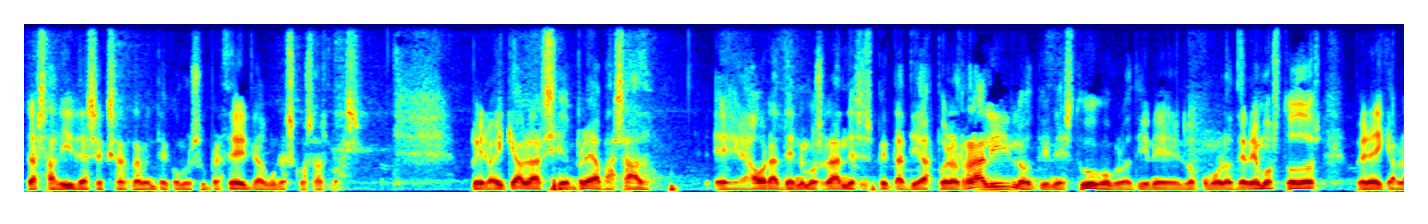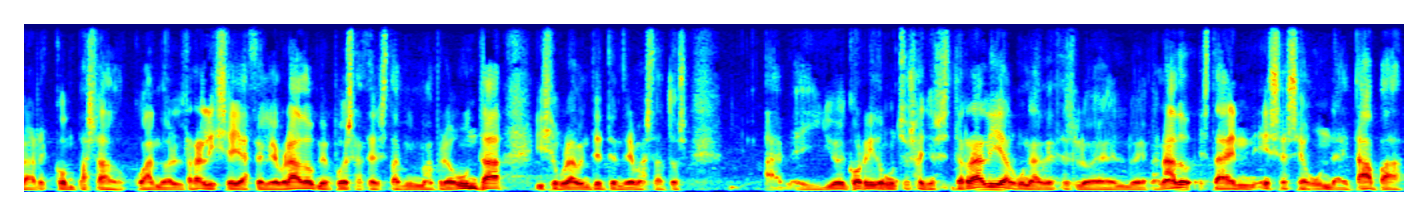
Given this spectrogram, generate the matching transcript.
la salida es exactamente como el Supercer y algunas cosas más. Pero hay que hablar siempre a pasado. Eh, ahora tenemos grandes expectativas por el rally, lo tienes tú como lo, tenemos todos, pero hay que hablar con pasado. Cuando el rally se haya celebrado, me puedes hacer esta misma pregunta y seguramente tendré más datos. Yo he corrido muchos años este rally, algunas veces lo he, ganado, está en esa segunda etapa,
